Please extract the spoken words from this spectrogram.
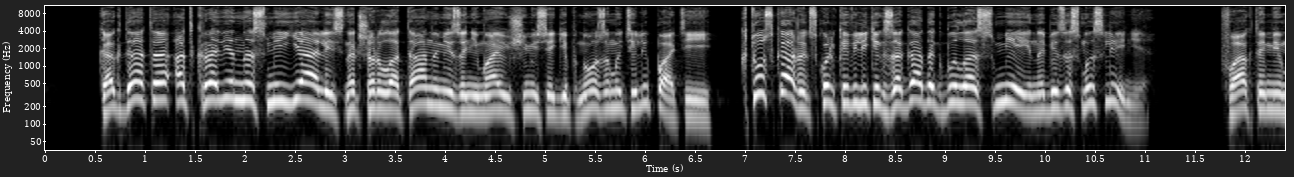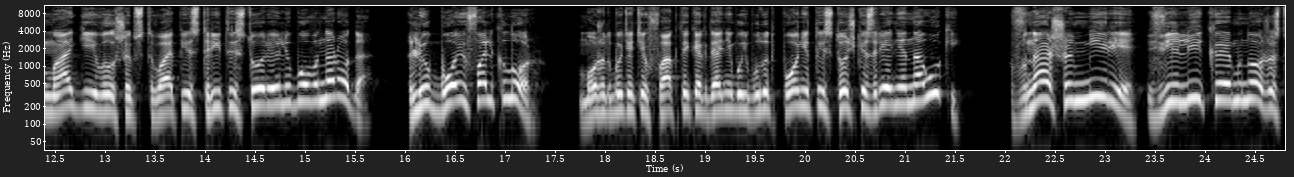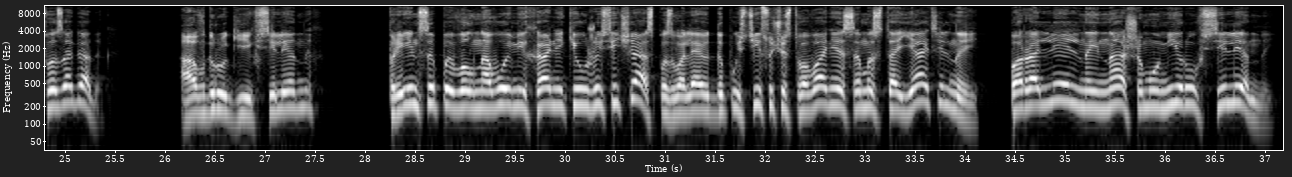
Когда-то откровенно смеялись над шарлатанами, занимающимися гипнозом и телепатией. Кто скажет, сколько великих загадок было осмеяно без осмысления? Фактами магии и волшебства пестрит история любого народа. Любой фольклор. Может быть, эти факты когда-нибудь будут поняты с точки зрения науки? В нашем мире великое множество загадок. А в других вселенных? Принципы волновой механики уже сейчас позволяют допустить существование самостоятельной, параллельной нашему миру Вселенной.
